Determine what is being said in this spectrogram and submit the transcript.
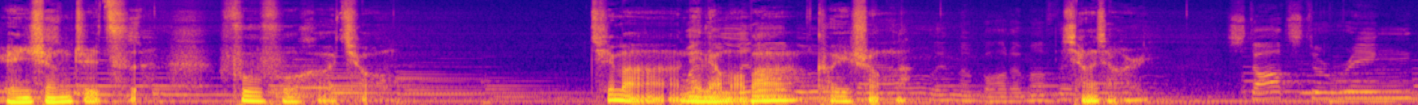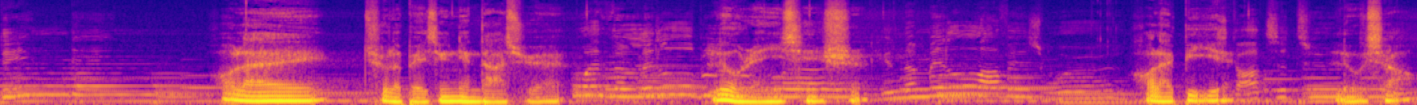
人生至此，夫复何求？起码那两毛八可以省了，想想而已。后来去了北京念大学，六人一寝室。后来毕业留校，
